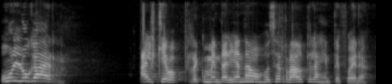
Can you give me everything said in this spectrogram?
Un lugar al que recomendarían a ojo cerrado que la gente fuera.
